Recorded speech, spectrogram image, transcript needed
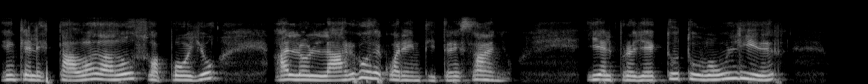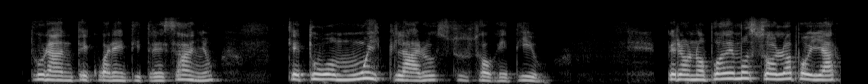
en que el Estado ha dado su apoyo a lo largo de 43 años y el proyecto tuvo un líder durante 43 años que tuvo muy claros sus objetivos. Pero no podemos solo apoyar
